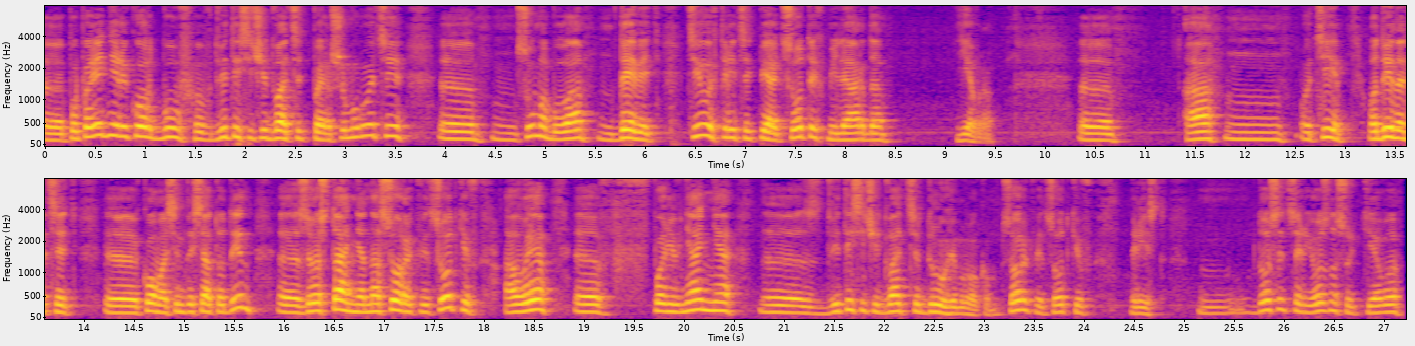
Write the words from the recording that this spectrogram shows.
Е, Попередній рекорд був в 2021 році. Е, Сума була 9,35 мільярда євро. Е, А оці 11,71 е, зростання на 40%, але в порівняння з 2022 роком 40% ріст. Досить серйозно, суттєво м,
